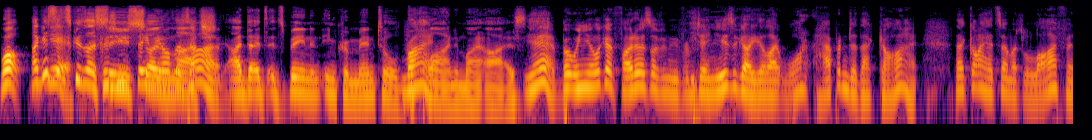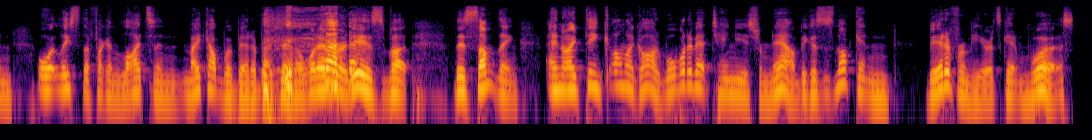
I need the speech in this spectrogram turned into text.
Well, I guess yeah, it's because I see you, see so me all the much. time. I, it's, been an incremental Right. decline in my eyes. Yeah, but when you look at photos of me from 10 years ago, you're like, what happened to that guy? That guy had so much life, and or at least the fucking lights and makeup were better back then, or whatever it is. But there's something. And I think, oh my God, well, what about 10 years from now? Because it's not getting better from here, it's getting worse.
